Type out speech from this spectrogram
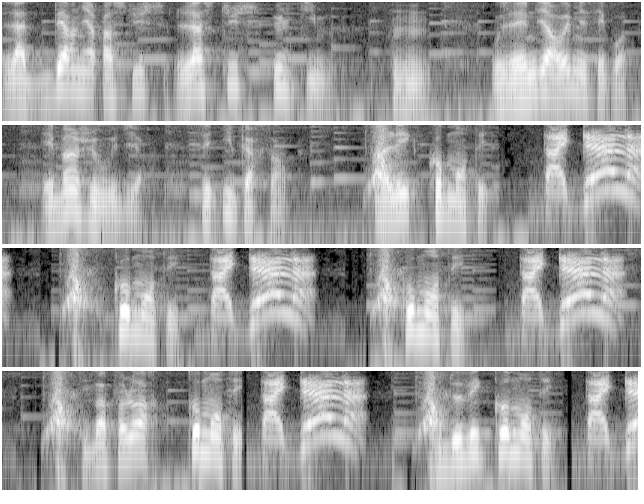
la dernière astuce, l'astuce ultime. Vous allez me dire, oui, mais c'est quoi? Eh ben, je vais vous dire, c'est hyper simple. Allez commenter. Ta gueule Commenter. Ta gueule Commenter. Ta gueule Il va falloir commenter. Ta gueule Vous devez commenter. Ta gueule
